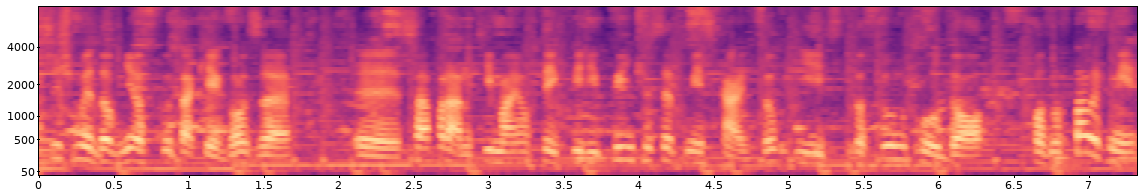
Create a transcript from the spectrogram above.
Doszliśmy do wniosku takiego, że y, szafranki mają w tej chwili 500 mieszkańców i w stosunku do pozostałych mie-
